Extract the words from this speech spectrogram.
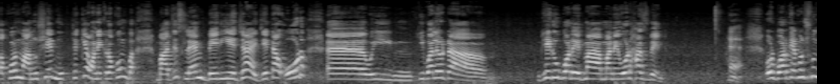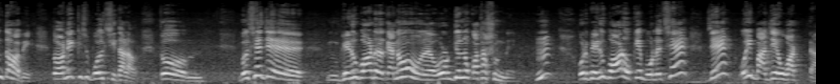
তখন মানুষের মুখ থেকে অনেক রকম বাজে স্ল্যাং বেরিয়ে যায়, যেটা ওর ওই, কি বলে ওটা, ভেরু বরের মানে ওর হাজবেন্ড হ্যাঁ ওর বরকে এখন শুনতে হবে। তো অনেক কিছু বলছি, দাঁড়াও। তো বলছে যে, ভেরু বর কেন ওর জন্য কথা শুনবে? হুম? ওর ভেরু বর ওকে বলেছে যে, ওই বাজে ওয়ার্ডটা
